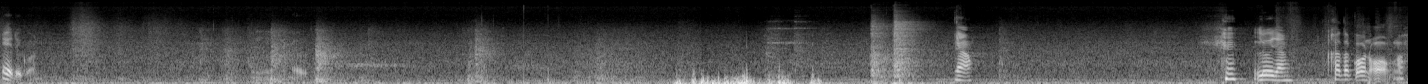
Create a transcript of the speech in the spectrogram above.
เอ้ยเดี๋ยวก่อนเออเอาเร็วจังฆาตกรออกเนาะ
